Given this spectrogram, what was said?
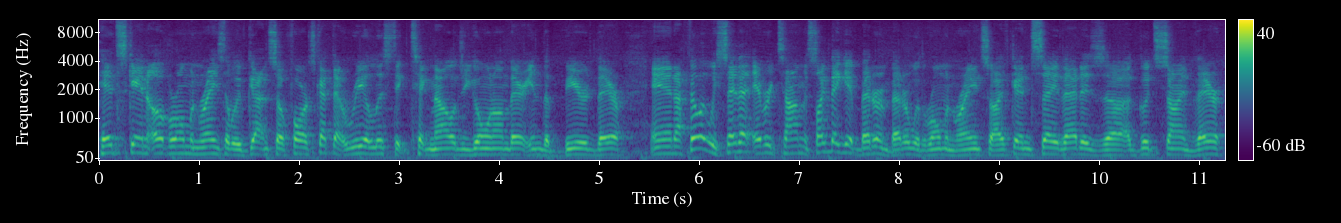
head scan of Roman Reigns that we've gotten so far. It's got that realistic technology going on there in the beard there. And I feel like we say that every time. It's like they get better and better with Roman Reigns, so I can say that is uh, a good sign there.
